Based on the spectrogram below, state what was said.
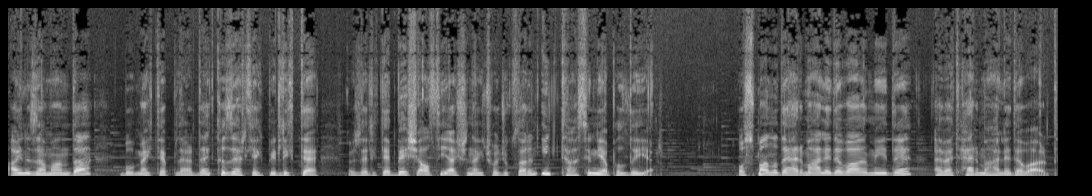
aynı zamanda bu mekteplerde kız erkek birlikte özellikle 5-6 yaşındaki çocukların ilk tahsilin yapıldığı yer. Osmanlı'da her mahallede var mıydı? Evet her mahallede vardı.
